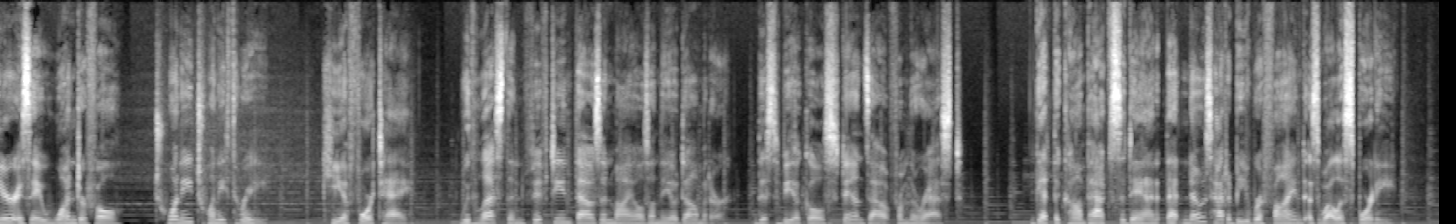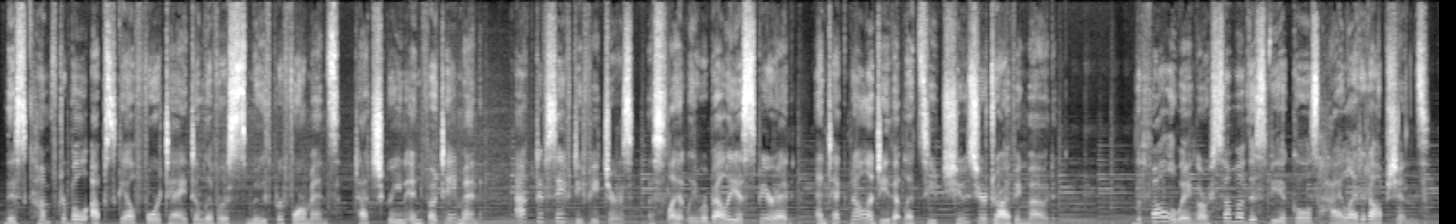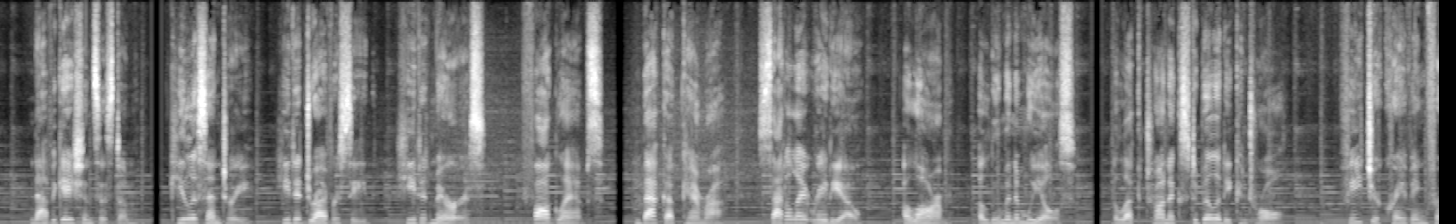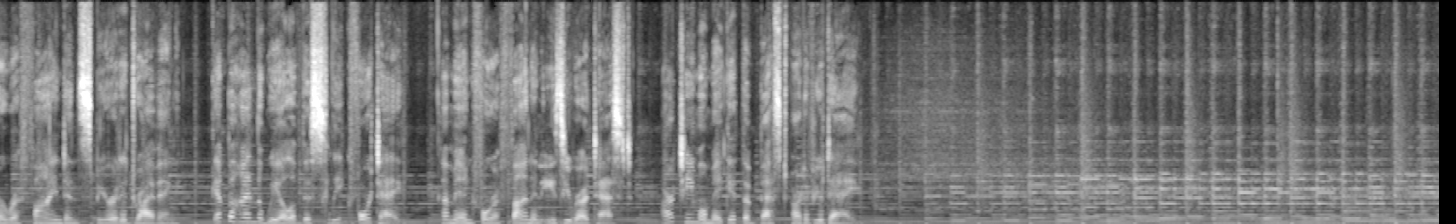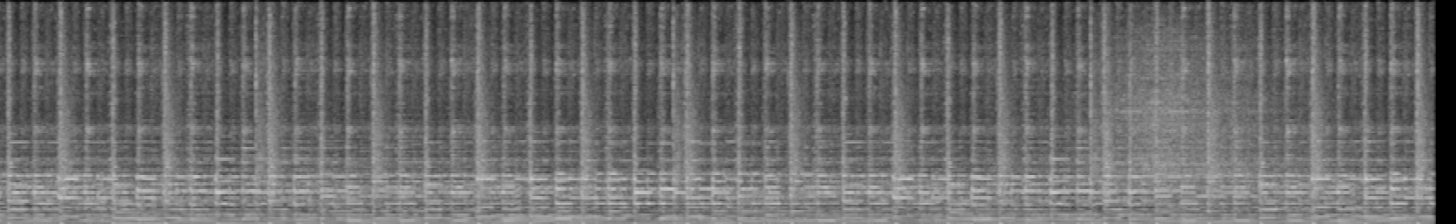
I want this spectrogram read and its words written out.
Here is a wonderful 2023 Kia Forte. With less than 15,000 miles on the odometer, this vehicle stands out from the rest. Get the compact sedan that knows how to be refined as well as sporty. This comfortable upscale Forte delivers smooth performance, touchscreen infotainment, active safety features, a slightly rebellious spirit, and technology that lets you choose your driving mode. The following are some of this vehicle's highlighted options. Navigation system, keyless entry, heated driver seat, heated mirrors, fog lamps, backup camera, satellite radio, alarm, aluminum wheels, electronic stability control. Feed your craving for refined and spirited driving. Get behind the wheel of this sleek Forte. Come in for a fun and easy road test. Our team will make it the best part of your day.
